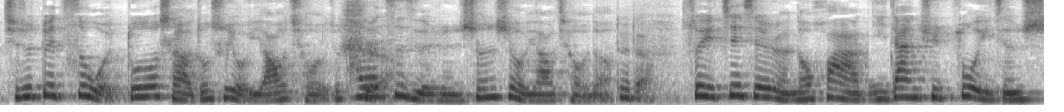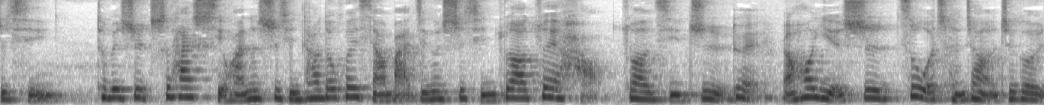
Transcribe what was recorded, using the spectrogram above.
其实对自我多多少少都是有要求，就他对自己的人生是有要求的。对的，所以这些人的话，一旦去做一件事情，特别是是他喜欢的事情，他都会想把这个事情做到最好，做到极致。对，然后也是自我成长的这个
